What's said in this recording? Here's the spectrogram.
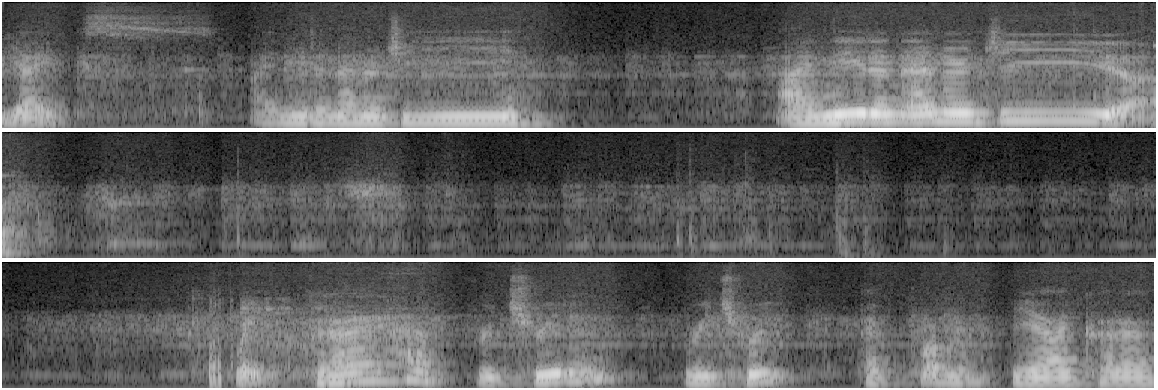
Yikes. I need an energy. I need an energy. Wait, could I have retreated? Retreat? I probably, yeah, I could have.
